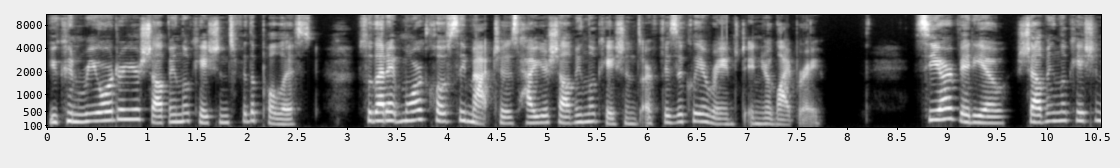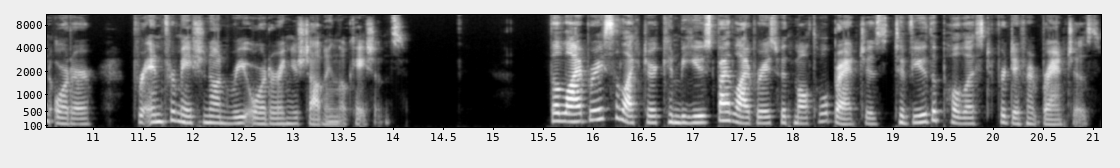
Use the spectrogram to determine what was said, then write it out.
you can reorder your shelving locations for the pull list so that it more closely matches how your shelving locations are physically arranged in your library. See our video, Shelving Location Order, for information on reordering your shelving locations. The library selector can be used by libraries with multiple branches to view the pull list for different branches.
